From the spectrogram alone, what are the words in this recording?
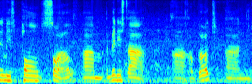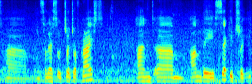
name is Paul Soil. I'm a minister uh, of God and um, in Celestial Church of Christ. And um, I'm the secretary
